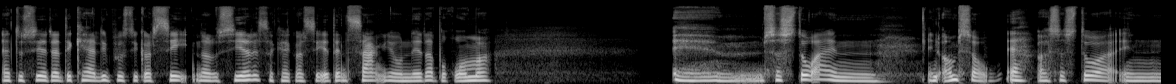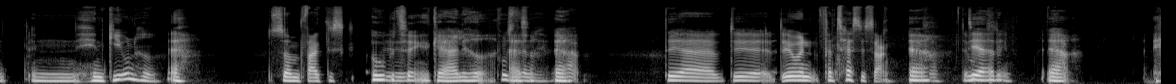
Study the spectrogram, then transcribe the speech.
at du siger det. Det kan jeg lige pludselig godt se. Når du siger det, så kan jeg godt se, at den sang jo netop rummer øh, så stor en, en omsorg. Ja. Og så stor en, en hengivenhed. Ja. Som faktisk... Ubetinget kærlighed. Fuldstændig, Altså, ja. ja. Det er, det, det er jo en fantastisk sang. Ja, altså, det må er det. Ja. Ej,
